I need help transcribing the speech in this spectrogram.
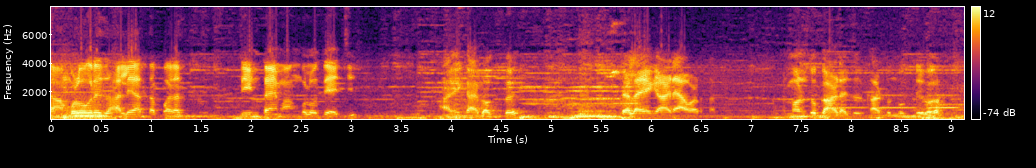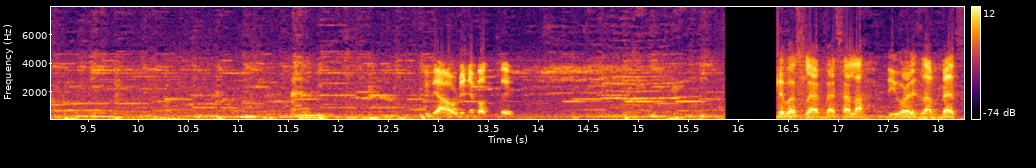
आंघोळ वगैरे झाले. आता परत तीन टाइम आंघोळ होते याची. आणि काय बघतोय? त्याला हे गाड्या आवडतात. म्हणून तो गाड्याचं कार्टून बघतोय बघा. किती आवडीने बघतोय. इकडे बसलाय अभ्यासाला दिवाळीचा अभ्यास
